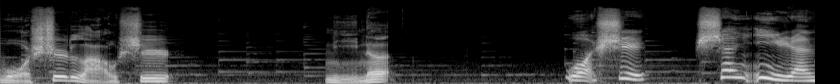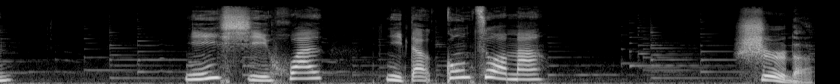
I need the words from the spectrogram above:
我是老师，你呢？我是生意人。你喜欢你的工作吗？是的，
